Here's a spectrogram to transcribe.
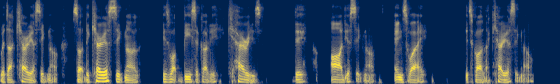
with a carrier signal. So the carrier signal is what basically carries the audio signal. Hence why it's called a carrier signal.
